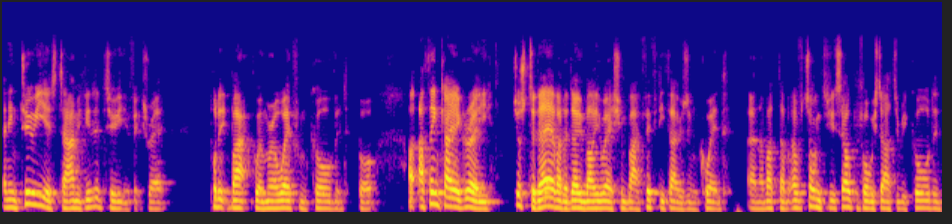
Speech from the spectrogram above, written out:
And in two years' time, if you did a two year fixed rate, put it back when we're away from COVID. But I, I think I agree just today I've had a down valuation by 50,000 quid. And I've had to, I was talking to yourself before we started recording.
